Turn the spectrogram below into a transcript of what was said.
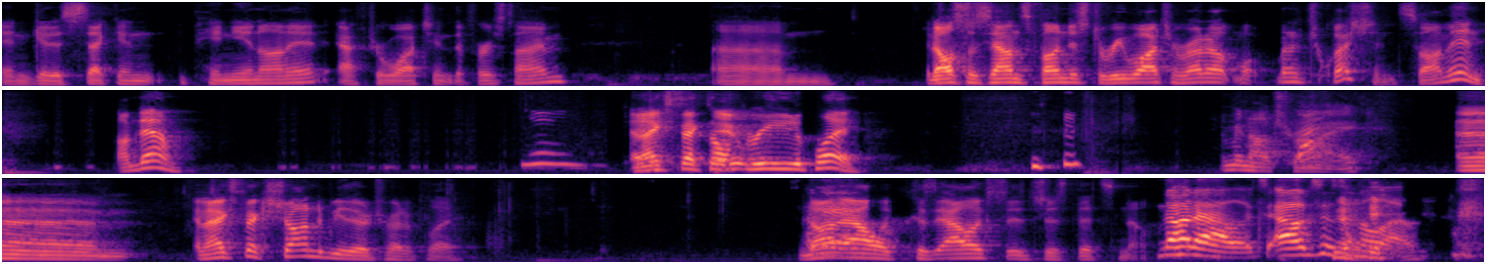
and get a second opinion on it after watching it the first time. Um, it also sounds fun just to rewatch and write out a bunch of questions. So I'm in. I'm down. Yay. And I expect all three of you to play. I mean, I'll try. Um, And I expect Sean to be there to try to play. Not Okay. Alex, because Alex is just that's no. Not Alex. Alex isn't allowed.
